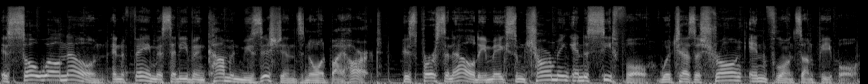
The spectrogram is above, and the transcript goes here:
is so well known and famous that even common musicians know it by heart. His personality makes him charming and deceitful, which has a strong influence on people.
